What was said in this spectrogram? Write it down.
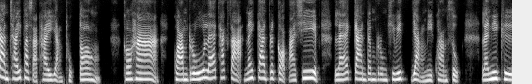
การใช้ภาษาไทยอย่างถูกต้อง ข้อ 5 ความรู้และทักษะในการประกอบอาชีพ และการดำรงชีวิตอย่างมีความสุข และนี่คือ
